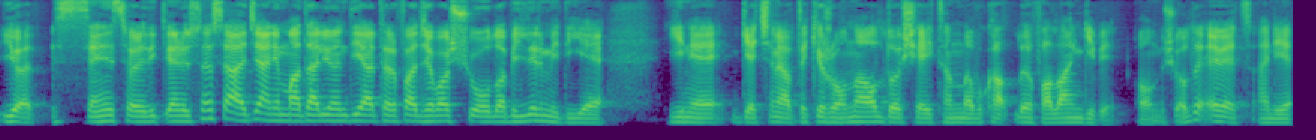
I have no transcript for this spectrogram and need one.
yo, senin söylediklerin üstüne sadece hani madalyon diğer tarafa acaba şu olabilir mi diye yine geçen haftaki Ronaldo şeytanın avukatlığı falan gibi olmuş oldu. Evet hani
